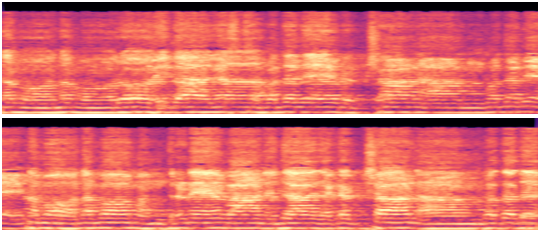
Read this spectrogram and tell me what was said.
नमो नमो रोहिताय पददे वृक्षाणाम् पददे नमो नमो मन्त्रिणे वाणिजाय कक्षाणाम् पददे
